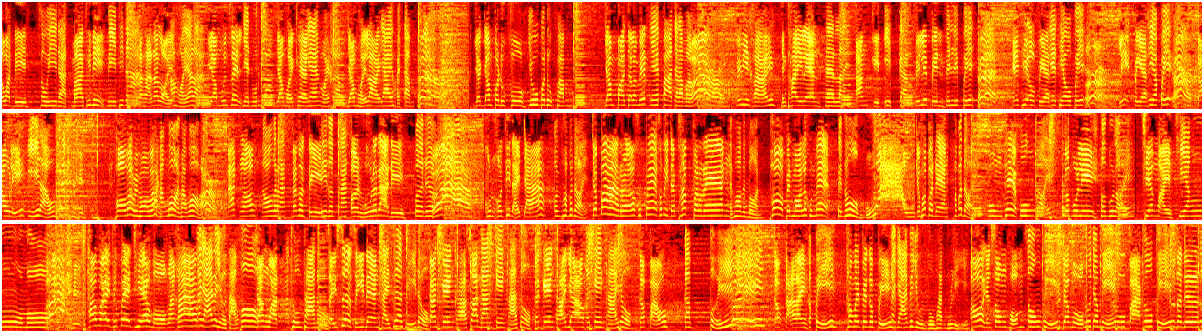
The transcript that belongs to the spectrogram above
สวัสดี สวีดัตมาที่นี่ มีที่หน้าอาหารอร่อยอาหอยอะไรยำวุ้นเส้น เย็นวุ้นข้าวยำหอยแครงแยงหอยคยำหอยลายำยายหอยต่อยากยำปลาดุกฟูำยูปลาดุกฟัมยำปลาจระเม็ด เยปลาจระมังไม่มีขายอย่างไทยแลนด์แทนไหลอังกฤษอิดกังฟิลิปปินส์ฟิลิปปิเอธิโอเปีย เอธิโอเปีลิเปียเอียปิเกาหลีอีเหลาพอบ้างไม่พอบ้างพังหม้อพังหม้อนักร้องน้องรักนักดน ตรีดีดนตรักเปิดหูแล้วหน้าดีเปิดเดือว้าคุณคนที่ไหนจ๊ะคนพระประดอย จะบ้าเหรอคุณแม่เขามีแต่พับประแรงแต่พ่อเป็นมอน พ่อเป็นมอนแล้วคุณแม่ เป็นพระห่มว้าวจะพ่อประแดงพระประดอย กรุงเทพกรุงถอยชลบุรีธนบุหลอยเชียงใหม่ เชียงโมว้ายทำไมถึงเป็นเชียร์โบกล่ะครับก็ย้ายไปอยู่สามโคกจังหวัดปทุมธาโนใส่เสื้อสีแดงใส่เสื้อสีโดกกางเกงขา สั้นกางเกงขาโศกกางเกงขายาวกางเกงขาโยกกระเป๋ากับปุ๋ยกับกะอะไรกะปีทำไมเป็นกระปีก็ย้ายไปอยู่สุพรรณบุรีอ๋อยังทรงผมทรงผีรูจมูกรูจมีรูปากรูปีรูสะดือ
